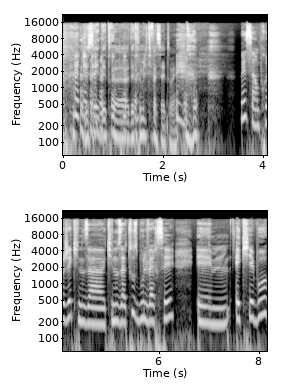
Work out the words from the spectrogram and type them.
J'essaye d'être euh, d'être multifacette, ouais. Ouais, c'est un projet qui nous a qui nous a tous bouleversés et et qui est beau.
